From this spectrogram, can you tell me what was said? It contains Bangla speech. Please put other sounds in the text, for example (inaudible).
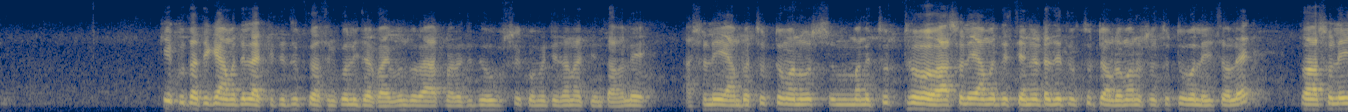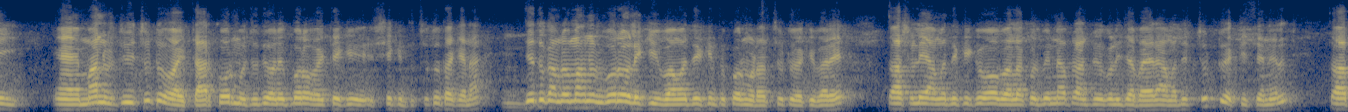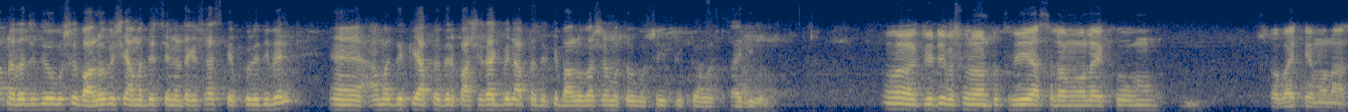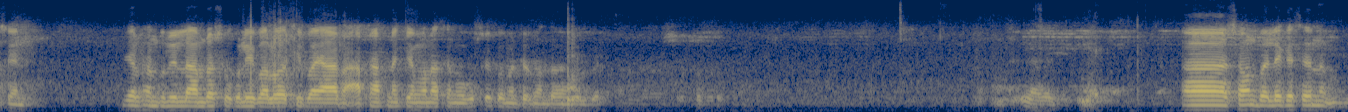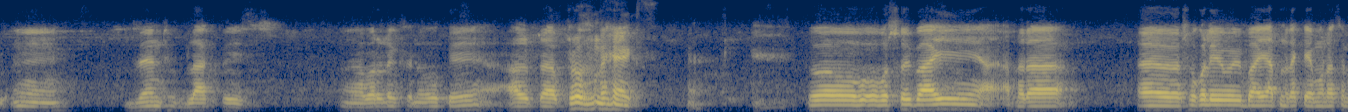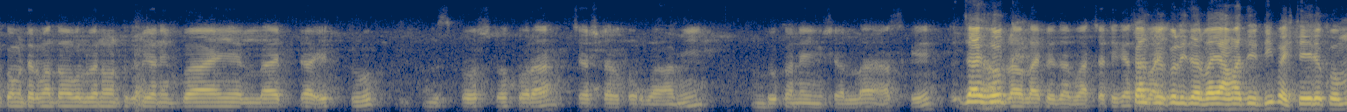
কে কোথা থেকে আমাদের লাইভটিতে যুক্ত আছেন কলিজার ভাই বন্ধুরা আপনারা যদি অবশ্যই কমেন্টে জানাতেন তাহলে আসলে আমরা ছোট্ট মানুষ মানে ছোট্ট আসলে আমাদের চ্যানেলটা যেহেতু ছোট্ট আমরা মানুষও ছোট্ট বলেই চলে। তো আসলেই মানুষ যদি ছোট হয় তার কর্ম যদি অনেক বড় হয় থেকে সে কিন্তু ছোট থাকে না। যেহেতু আমরা মানুষ বড় হলে কি হব আমাদের কিন্তু কর্মটা ছোট একেবারে। তো আসলে আমাদেরকে কেউ অবহেলা করবেন না প্রান্তীয় কলিজা ভাইয়েরা আমাদের ছোট্ট একটি চ্যানেল। তো আপনারা যদি অবশ্যই ভালোবেসে আমাদের চ্যানেলটাকে সাবস্ক্রাইব করে দিবেন আমাদেরকে আপনাদের পাশে রাখবেন। আপনাদেরকে ভালোবাসার মতো অবশ্যই একটু একটু আমার তাই দিবেন। ক্রিয়েটিভ ওয়ান টু থ্রি আসসালামু আলাইকুম। সবাই কেমন আছেন? জি, আলহামদুলিল্লাহ আমরা সকলেই ভালো আছি ভাই। আর আপনি আপনার কেমন আছেন অবশ্যই কমেন্টের মাধ্যমে বলবেন। সাউন্ড ভাই লিখেছেন ব্র্যান্ড ব্ল্যাক পিস আবারও লিখেছেন ওকে আলট্রা প্রো ম্যাক্স তো অবশ্যই ভাই আপনারা আহ, সকলেই ওই ভাই আপনারা কেমন আছেন? কমেন্টের মাধ্যমে বলবেন। ওয়ান টু বিরিয়ানি ভাই লাইভটা একটু স্পষ্ট করার চেষ্টা করব আমি। দোকানে ইনশাল্লাহ আজকে যাই হোক লাইভে যাব। আচ্ছা ঠিক আছে ভাই। প্রান্তীয় কলিজার ভাই আমাদের ডিভাইসটা এরকম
